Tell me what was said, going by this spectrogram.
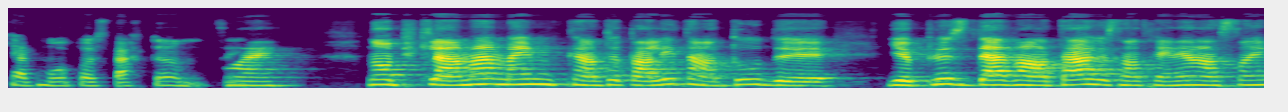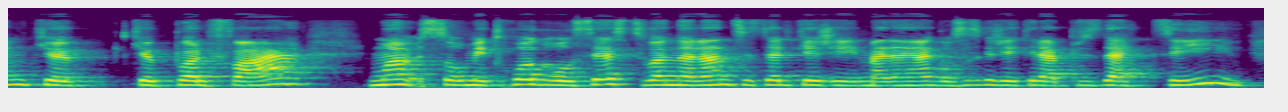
quatre mois postpartum. Oui. Non, puis clairement, même quand tu as parlé tantôt de il y a plus d'avantages de s'entraîner enceinte que, que pas le faire. Moi, sur mes trois grossesses, tu vois, Nolan, c'est celle que j'ai, ma dernière grossesse que j'ai été la plus active. Puis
